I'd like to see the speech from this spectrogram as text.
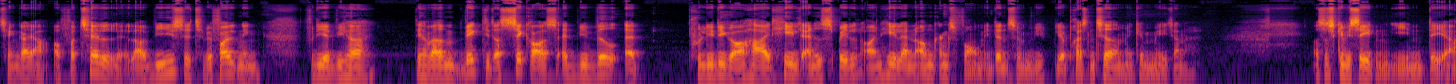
tænker jeg, at fortælle eller at vise til befolkningen, fordi at vi har, det har været vigtigt at sikre os, at vi ved, at politikere har et helt andet spil og en helt anden omgangsform end den, som vi bliver præsenteret med gennem medierne. Og så skal vi se den i en DR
